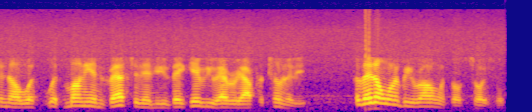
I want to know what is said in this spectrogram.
You know, with with money invested in you, they give you every opportunity. So they don't want to be wrong with those choices.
